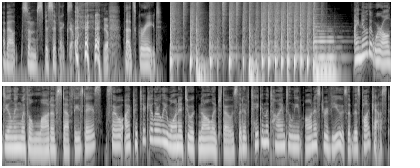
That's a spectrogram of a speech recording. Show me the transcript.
about some specifics. Yep. That's great. I know that we're all dealing with a lot of stuff these days, so I particularly wanted to acknowledge those that have taken the time to leave honest reviews of this podcast.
